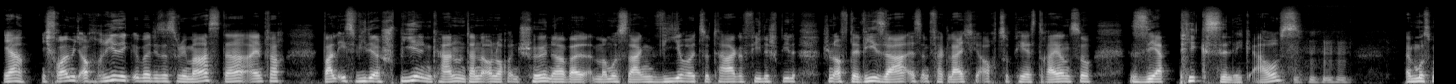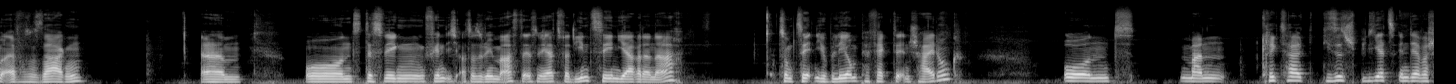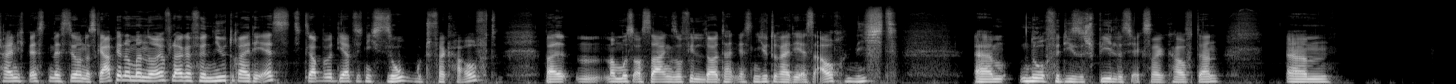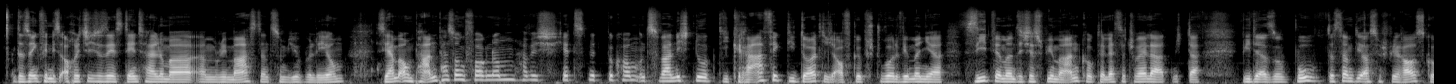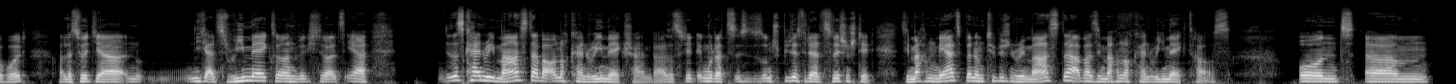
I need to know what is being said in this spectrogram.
ja, ich freue mich auch riesig über dieses Remaster, einfach weil ich es wieder spielen kann und dann auch noch in schöner, weil man muss sagen, wie heutzutage viele Spiele schon auf der Visa es im Vergleich auch zu PS3 und so sehr pixelig aus. äh, muss man einfach so sagen. Ähm, und deswegen finde ich auch, das Remaster ist mehr als verdient, zehn Jahre danach. Zum zehnten Jubiläum perfekte Entscheidung. Und man kriegt halt dieses Spiel jetzt in der wahrscheinlich besten Version. Es gab ja nochmal eine Neuauflage für New 3DS. Ich glaube, die hat sich nicht so gut verkauft, weil man muss auch sagen, so viele Leute hatten jetzt New 3DS auch nicht. Ähm, nur für dieses Spiel, das ich extra gekauft dann. Ähm, Deswegen finde ich es auch richtig, dass sie jetzt den Teil nochmal ähm, remastern zum Jubiläum. Sie haben auch ein paar Anpassungen vorgenommen, habe ich jetzt mitbekommen. Und zwar nicht nur die Grafik, die deutlich aufgehübscht wurde, wie man ja sieht, wenn man sich das Spiel mal anguckt. Der letzte Trailer hat mich da wieder so, buh, das haben die aus dem Spiel rausgeholt. Weil es wird ja nicht als Remake, sondern wirklich so als eher das ist kein Remaster, aber auch noch kein Remake scheinbar. Also es steht irgendwo das so ein Spiel, das wieder dazwischen steht. Sie machen mehr als bei einem typischen Remaster, aber sie machen noch kein Remake draus. Und ähm,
